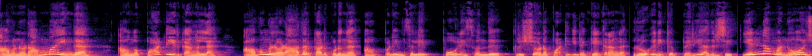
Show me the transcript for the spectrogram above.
அவனோட அம்மா எங்க? அவங்க பாட்டி இருக்காங்கல்ல. அவங்களோட ஆதார் கார்டு கொடுங்க அப்படின்னு சொல்லி போலீஸ் வந்து கிறிஷோட பாட்டி கிட்ட கேக்குறாங்க. ரோகிணிக்கு பெரிய அதிர்ச்சி. என்ன மனோஜ்?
